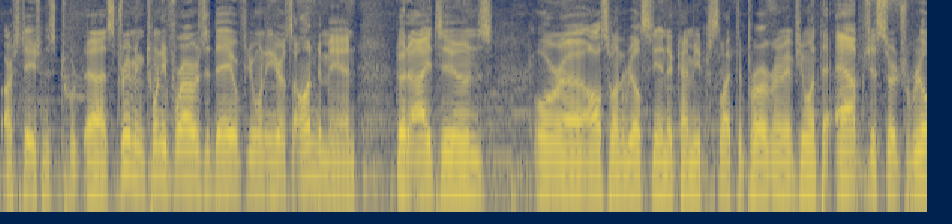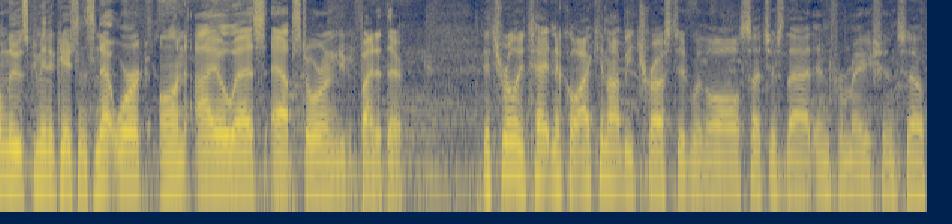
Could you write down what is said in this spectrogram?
Our station is tw- uh, streaming 24 hours a day. Or if you want to hear us on demand, go to iTunes or uh, also on realcn.com. You can select the program. If you want the app, just search Real News Communications Network on iOS App Store and you can find it there. It's really technical. I cannot be trusted with all such as that information. So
